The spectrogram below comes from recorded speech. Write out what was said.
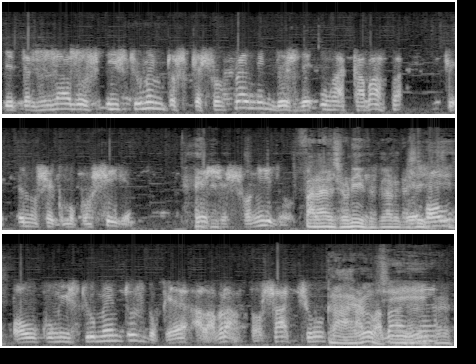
determinados instrumentos que sorprenden desde unha cabaza que eu non sei como consiguen ese sonido. Para el sonido, claro que sí. Ou, sí. ou con instrumentos do que é a labranza, o sacho, claro, a labana,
